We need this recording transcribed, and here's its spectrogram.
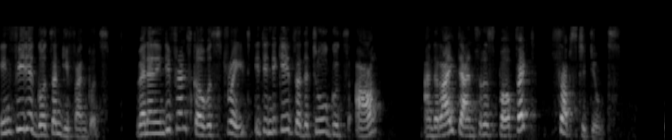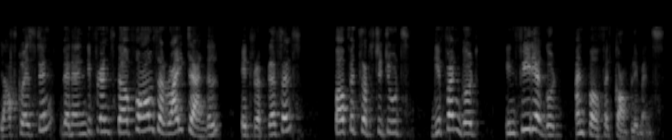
inferior goods and Giffen goods. When an indifference curve is straight, it indicates that the two goods are, and the right answer is perfect substitutes. Last question, when an indifference curve forms a right angle, it represents perfect substitutes, Giffen good, inferior good, and perfect complements.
